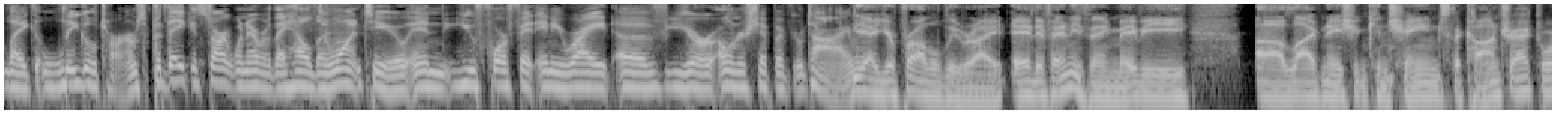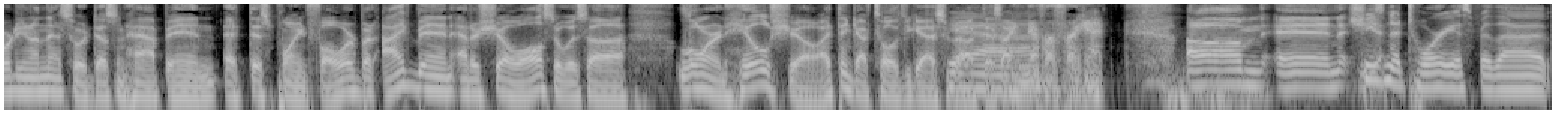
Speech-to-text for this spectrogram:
like legal terms, but they can start whenever the hell they want to, and you forfeit any right of your ownership of your time. Yeah, you're probably right. And if anything, maybe uh, Live Nation can change the contract wording on that so it doesn't happen at this point forward. But I've been at a show also, was a Lauryn Hill show. I think I've told you guys about this. I never forget. Um, and She's notorious for that.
